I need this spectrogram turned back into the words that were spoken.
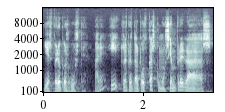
y espero que os guste, ¿vale? Y respecto al podcast, como siempre, las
